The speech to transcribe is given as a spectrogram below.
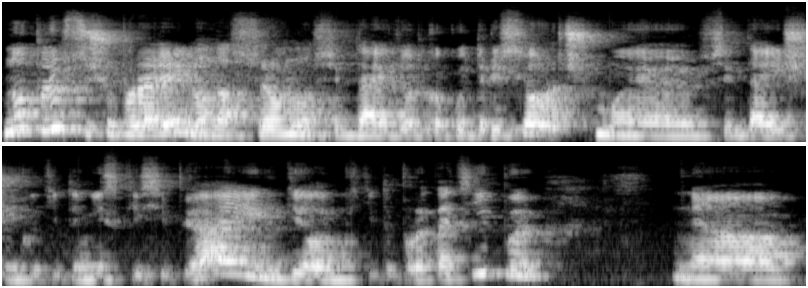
Ну, плюс еще параллельно у нас все равно всегда идет какой-то research, мы всегда ищем какие-то низкие CPI, делаем какие-то прототипы. А,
